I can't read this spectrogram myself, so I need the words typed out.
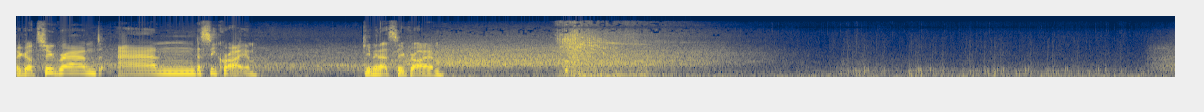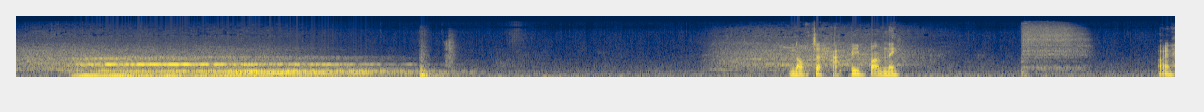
We got two grand and a secret item. Give me that secret item. Not a happy bunny. Fine.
